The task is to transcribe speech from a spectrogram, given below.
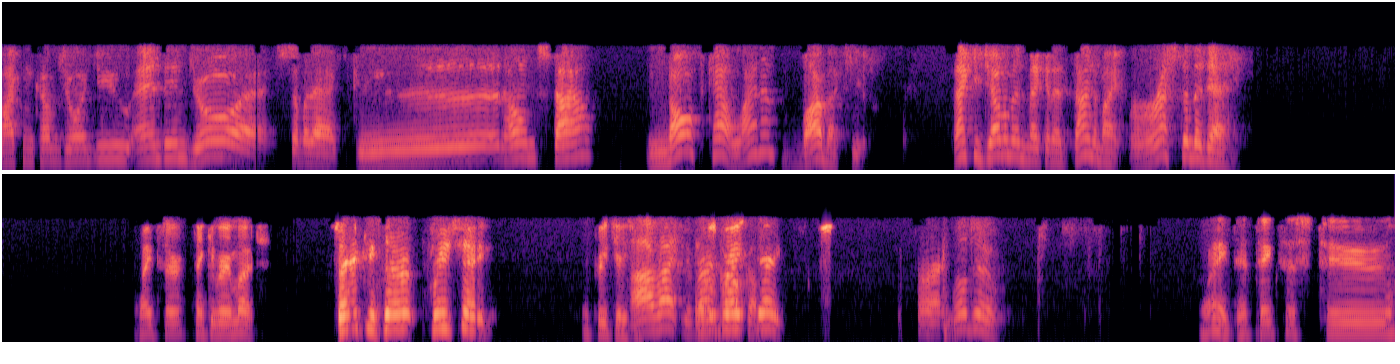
I can come join you and enjoy some of that good home style North Carolina barbecue. Thank you, gentlemen. Make it a dynamite rest of the day. Right, sir. Thank you very much. Thank you, sir. Appreciate it. Appreciate you. All right. You're very Have a great welcome. day. All right. Will do. All right. That takes us to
